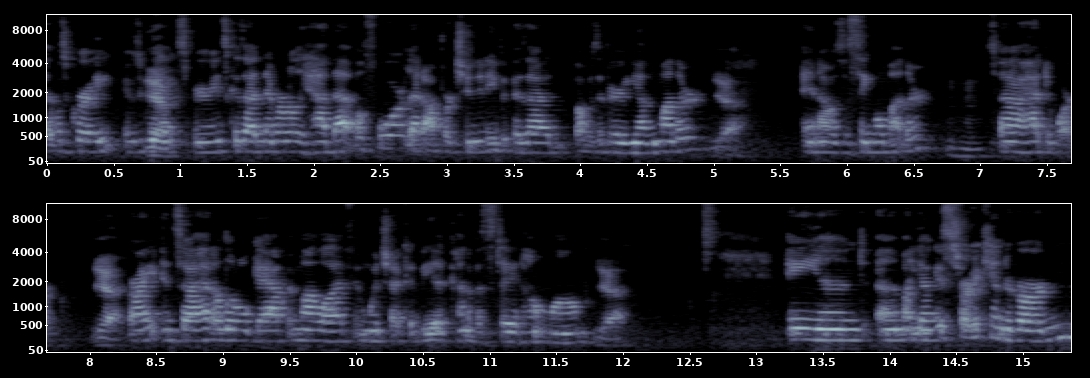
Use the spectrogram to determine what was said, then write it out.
That was great. It was a great Yeah. experience because I'd never really had that before. That opportunity because I I was a very young mother yeah, and I was a single mother, hmm so I had to work. Yeah. Right. And so I had a little gap in my life in which I could be a kind of a stay at home mom. yeah, And um, my youngest started kindergarten,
